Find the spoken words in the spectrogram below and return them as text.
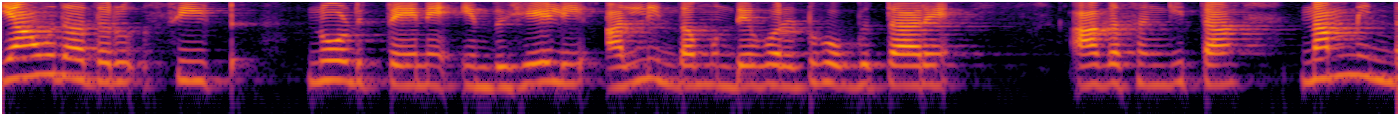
ಯಾವುದಾದರೂ ಸೀಟ್ ನೋಡುತ್ತೇನೆ ಎಂದು ಹೇಳಿ ಅಲ್ಲಿಂದ ಮುಂದೆ ಹೊರಟು ಹೋಗುತ್ತಾರೆ. ಆಗ ಸಂಗೀತ, ನಮ್ಮಿಂದ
